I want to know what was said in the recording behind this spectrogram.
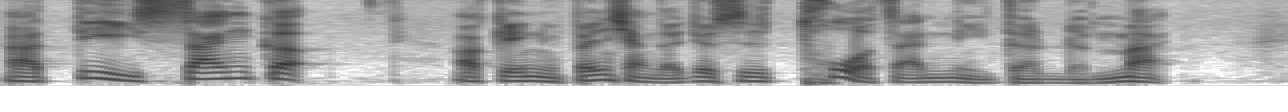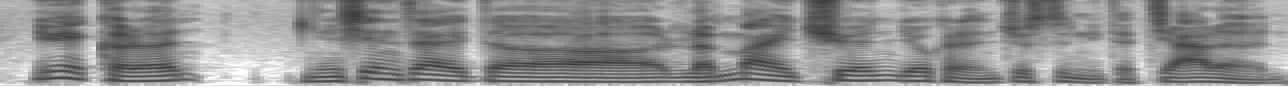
啊，第三个啊，给你分享的就是拓展你的人脉，因为可能你现在的人脉圈有可能就是你的家人、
